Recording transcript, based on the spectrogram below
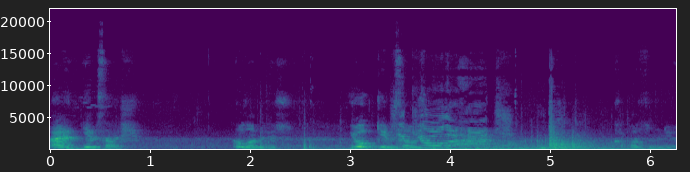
Aynen gemi savaşı. Olabilir. Yok gemi savaşı. Kapatın diyor.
